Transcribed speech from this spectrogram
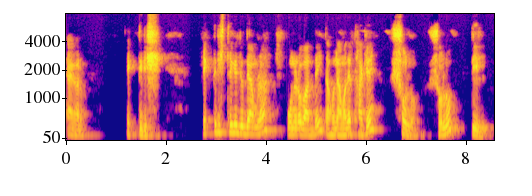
এগারো, একত্রিশ। একত্রিশ থেকে যদি আমরা পনেরো বাদ দিই, তাহলে আমাদের থাকে ষোলো। ষোলো তিল।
